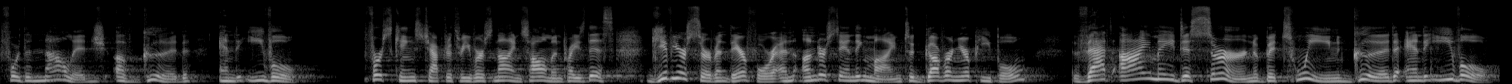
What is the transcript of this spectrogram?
For the knowledge of good and evil. 1 Kings chapter 3 verse 9 Solomon prays this Give your servant therefore an understanding mind to govern your people that I may discern between good and evil.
